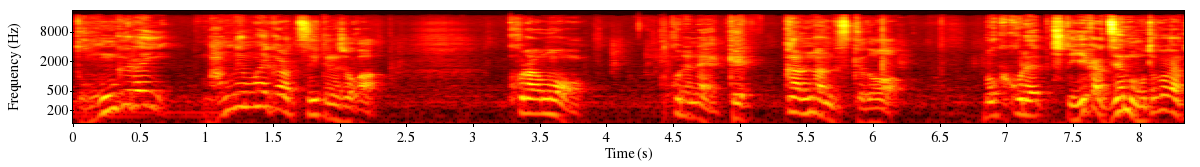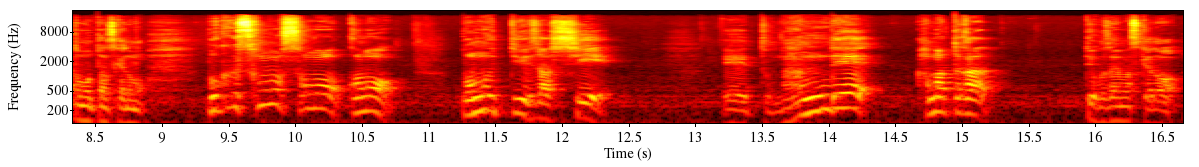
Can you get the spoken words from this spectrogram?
どんぐらい、何年前からついてるんでしょうか。これはもう、これね、月間なんですけど、僕これちょっと家から全部持ってこようかと思ったんですけども僕そもそもこの「ボム」っていう雑誌えっ、となんでハマったかでございますけど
